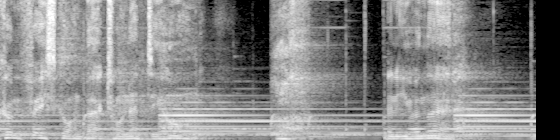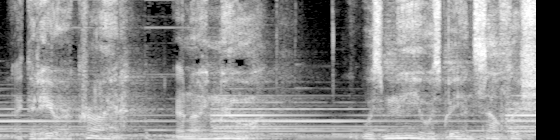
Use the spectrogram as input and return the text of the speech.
couldn't face going back to an empty home. and even then, I could hear her crying, and I knew it was me who was being selfish,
